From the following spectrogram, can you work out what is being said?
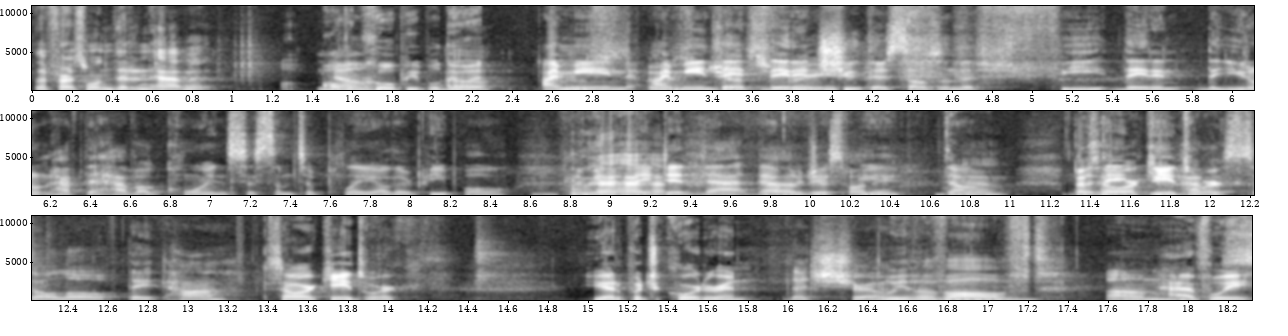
The first one didn't have it. All No. the cool people do Oh. it. I It was- mean, it I mean, they, just they didn't shoot themselves in the feet. They didn't. They, you don't have to have a coin system to play other people. I mean, if they did that, that That'd be just funny. be dumb. Yeah. But That's how they do arcades have work. A solo, they, huh? That's how arcades work. You got to put your quarter in. That's true. We've evolved. Um, Have we?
